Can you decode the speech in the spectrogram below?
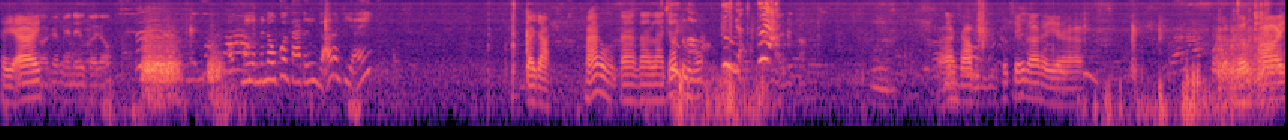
Thì ai? Coi cái menu coi đâu. Ủa, menu của người ta tự nhiên gỡ lên chi vậy? trời trời phá luôn là, là, là la chết luôn á. À, xong chút xíu nữa thì à, nước thôi.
